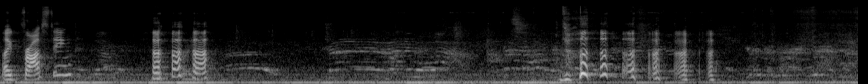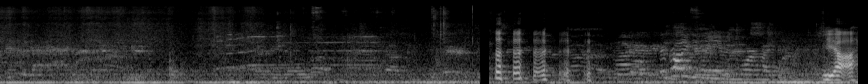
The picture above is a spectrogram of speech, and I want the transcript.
Like frosting? They're probably gonna be even more high. Yeah.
